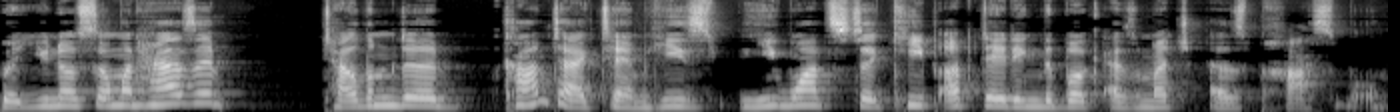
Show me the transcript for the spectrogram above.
but you know someone has it, tell them to contact him. He's he wants to keep updating the book as much as possible.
